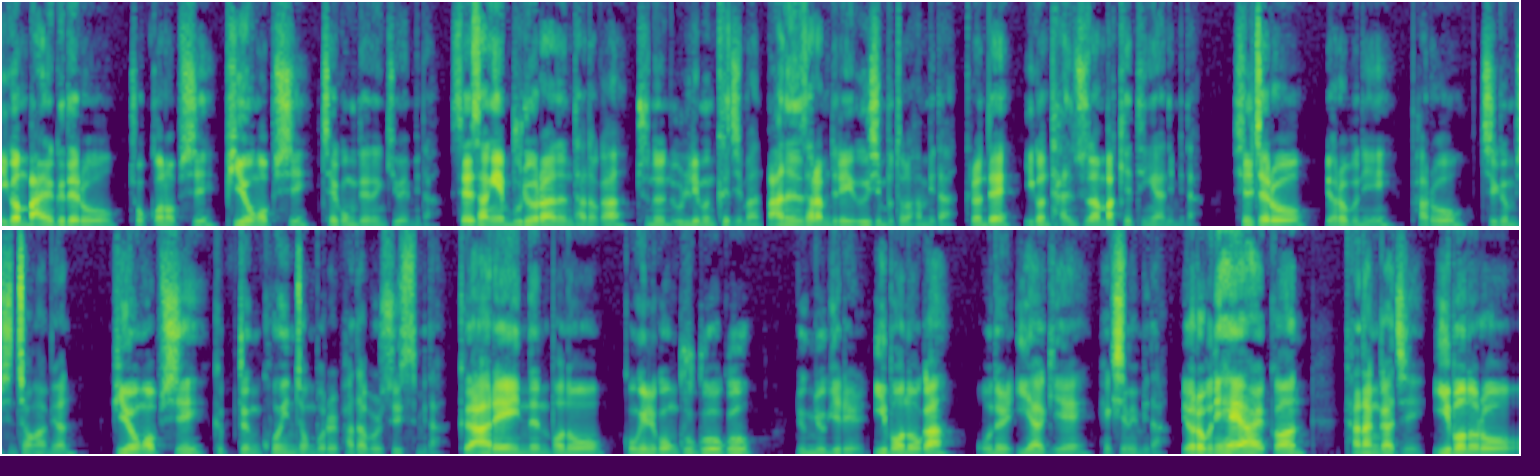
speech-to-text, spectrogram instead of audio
이건 말 그대로 조건 없이 비용 없이 제공되는 기회입니다. 세상에 무료라는 단어가 주는 울림은 크지만 많은 사람들이 의심부터 합니다. 그런데 이건 단순한 마케팅이 아닙니다. 실제로 여러분이 바로 지금 신청하면 비용 없이 급등 코인 정보를 받아볼 수 있습니다. 그 아래에 있는 번호 010-9959-6611 이 번호가 오늘 이야기의 핵심입니다. 여러분이 해야 할건 단 한 가지 이 번호로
